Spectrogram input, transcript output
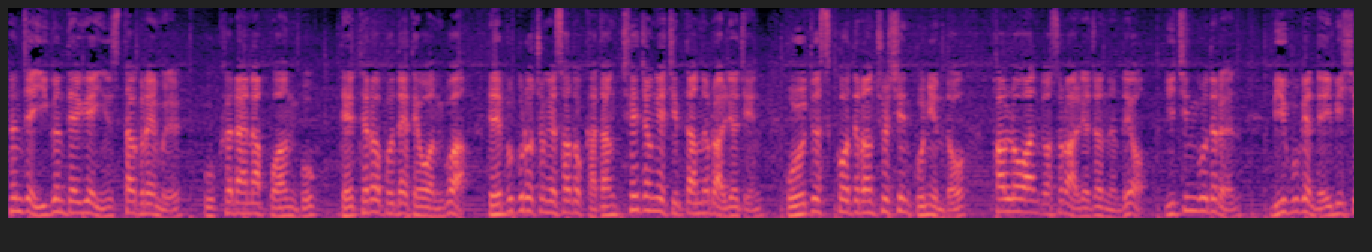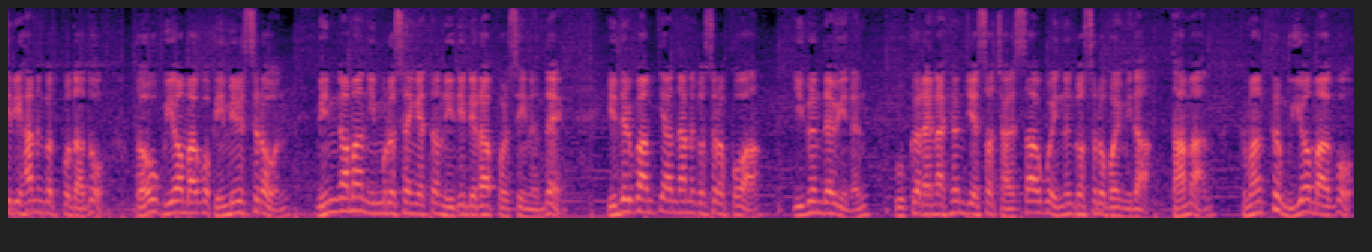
현재 이근 대위의 인스타그램을 우크라이나 보안국 대테러 부대 대원과 데브그루 중에서도 가장 최정예 집단으로 알려진 Gold Squadron 출신 군인도 팔로우한 것으로 알려졌는데요. 이 친구들은 미국의 네이비실이 하는 것보다도 더욱 위험하고 비밀스러운 민감한 임무를 수행했던 이들이라 볼 수 있는데 이들과 함께 한다는 것으로 보아 이근 대위는 우크라이나 현지에서 잘 싸우고 있는 것으로 보입니다. 다만 그만큼 위험하고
